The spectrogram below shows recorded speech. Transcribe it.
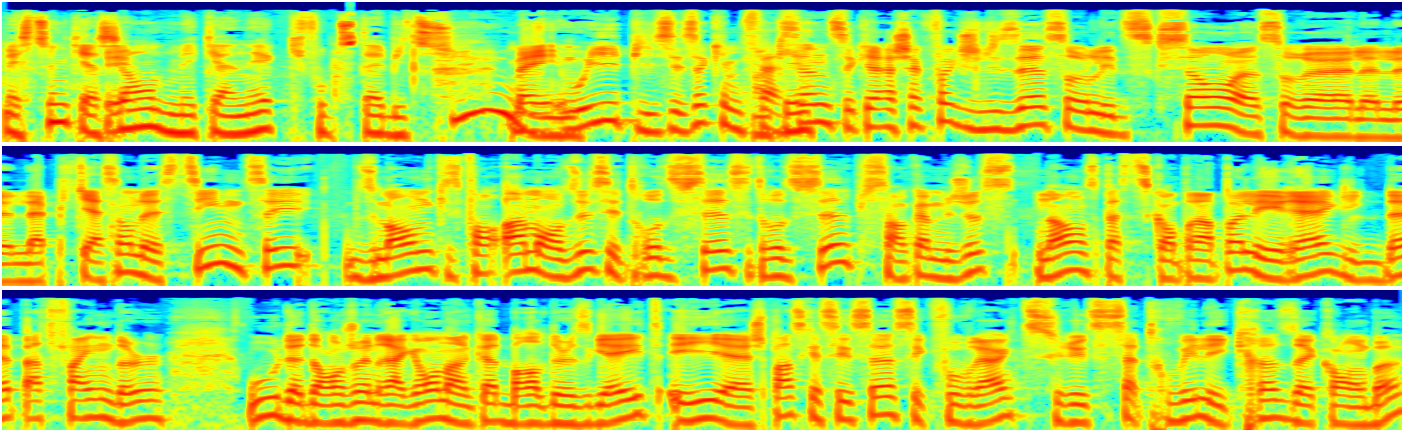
Mais c'est une question de mécanique qu'il faut que tu t'habitues? Ben oui, puis c'est ça qui me fascine, c'est qu'à chaque fois que je lisais sur les discussions sur l'application de Steam, tu sais, du monde qui se font « Oh mon Dieu, c'est trop difficile, c'est trop difficile », puis ils sont comme juste « Non, c'est parce que tu comprends pas les règles de Pathfinder ou de Donjons Dragon dans le cas de Baldur's Gate. » Et je pense que c'est ça, c'est qu'il faut vraiment que tu réussisses à trouver les crosses de combat.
